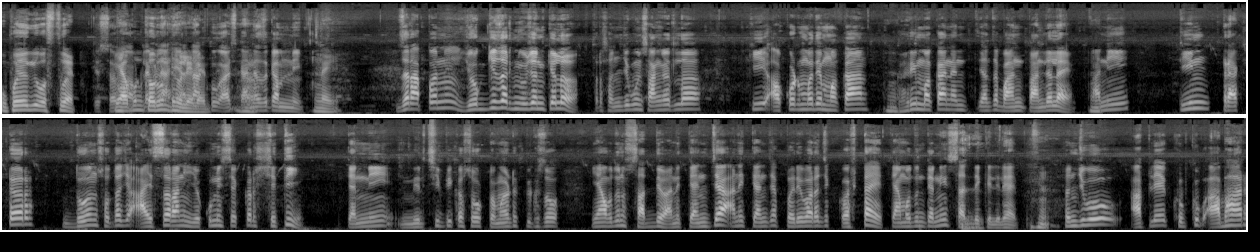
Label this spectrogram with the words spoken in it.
उपयोगी वस्तू आहेत हे आपण करून. ठेवलेले आहेत. आज खाण्याचं काम नाही नाही जर आपण योग्य जर नियोजन केलं तर संजीवून सांगितलं की अकोटमध्ये मकान. घरी मकान यांचं बांध बांधलेलं आहे. आणि तीन ट्रॅक्टर दोन स्वतःचे आयसर आणि एकोणीस एकर शेती त्यांनी मिरची पीक असो टोमॅटो पीक असो यामधून साध्य आणि त्यांच्या आणि त्यांच्या परिवाराचे कष्ट आहेत त्यामधून त्यांनी साध्य केलेले आहेत. संजीव आपले खूप खूप आभार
